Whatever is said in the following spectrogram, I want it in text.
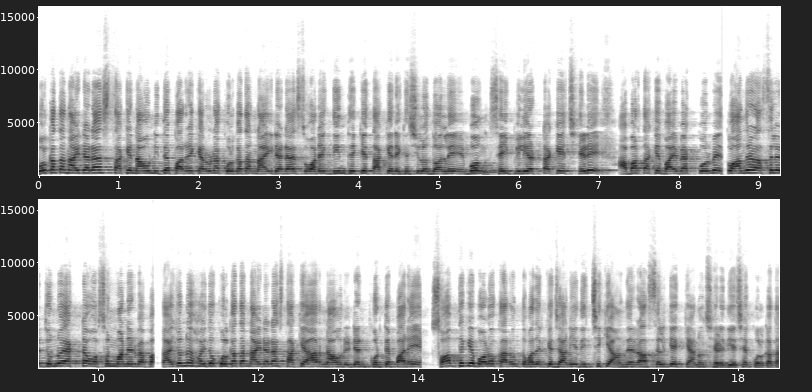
কলকাতা নাইট রাইডার্স তাকে নাও নিতে পারে, কেননা কলকাতা নাইট রাইডার্স অনেক দিন থেকে তাকে রেখেছিল দলে এবং সেই প্লেয়ারটাকে ছেড়ে আবার তাকে বাইব্যাক করবে। তো আন্দ্রে রাসেলের জন্য একটা অসম্মানের ব্যাপার তাই জন্য হয়তো কলকাতা নাইট রাইডার্স তাকে আর নাও রিটার্ন করতে পারে। সব থেকে বড় কারণ তোমাদেরকে জানিয়ে দিচ্ছি কি আন্দ্রে রাসেলকে কেন ছেড়ে দিয়েছে কলকাতা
